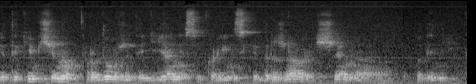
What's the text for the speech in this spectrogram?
і таким чином продовжити діяльність української держави ще на один рік.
